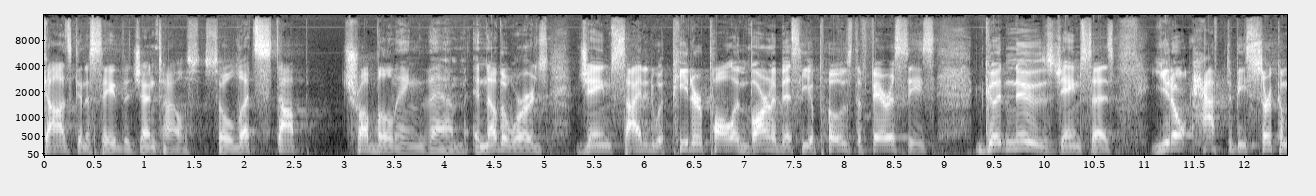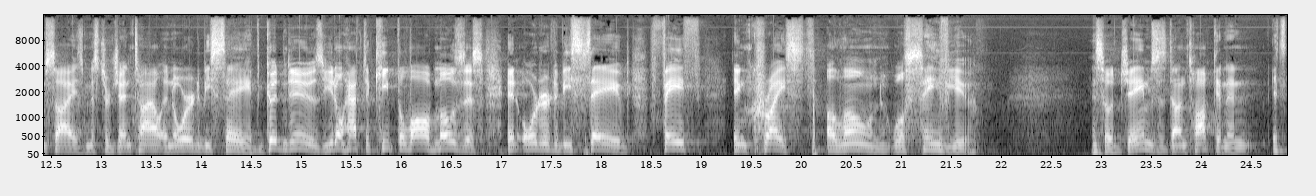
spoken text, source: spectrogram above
God's gonna save the Gentiles. So let's stop troubling them. In other words, James sided with Peter, Paul, and Barnabas. He opposed the Pharisees. Good news, James says. You don't have to be circumcised, Mr. Gentile, in order to be saved. Good news, you don't have to keep the law of Moses in order to be saved. Faith in Christ alone will save you. And so James is done talking and it's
